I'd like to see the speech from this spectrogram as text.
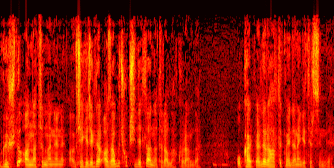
güçlü anlatımla yani çekecekler azabı çok şiddetli anlatır Allah Kur'an'da. O kalplerde rahatlık meydana getirsin diye.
